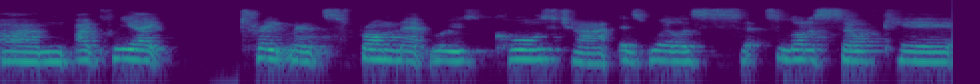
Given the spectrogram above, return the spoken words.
um, I create treatments from that root cause chart, as well as a lot of self care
